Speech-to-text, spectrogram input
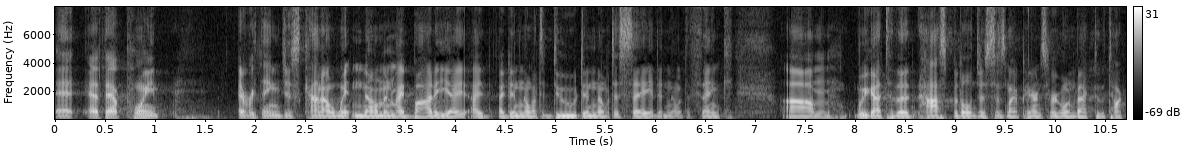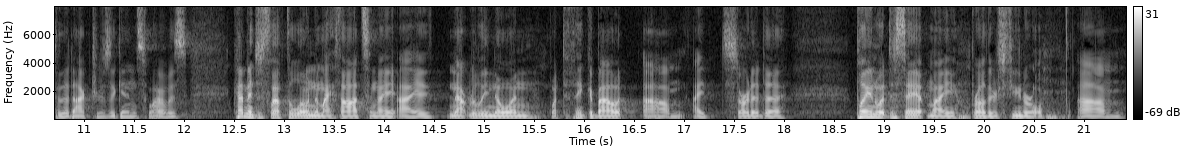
at, at, that point, everything just kind of went numb in my body. I, I, I, didn't know what to do, didn't know what to say, didn't know what to think. Um, we got to the hospital just as my parents were going back to the, talk to the doctors again, so I was kind of just left alone to my thoughts, and I, I not really knowing what to think about. Um, I started to plan what to say at my brother's funeral. Um,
